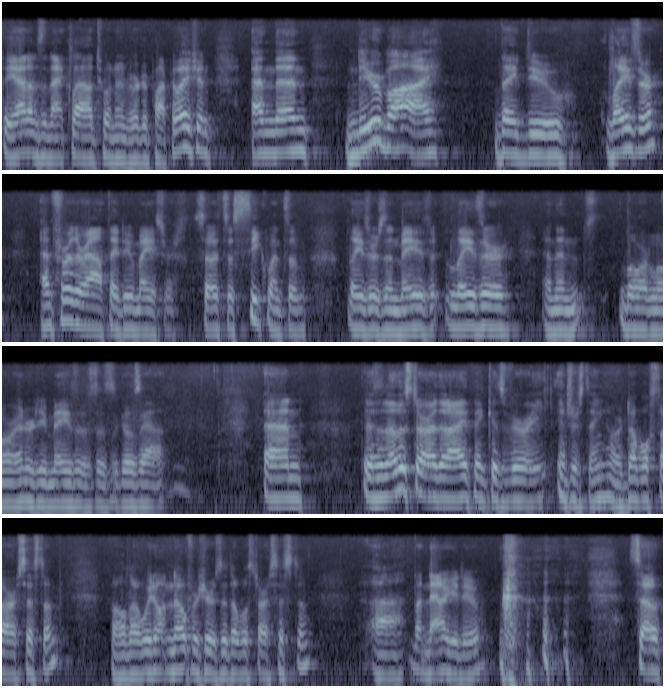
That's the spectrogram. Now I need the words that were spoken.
the atoms in that cloud to an inverted population. And then nearby, they do laser, and further out, they do masers. So it's a sequence of lasers and maser, laser, and then lower and lower energy masers as it goes out. And there's another star that I think is very interesting, or a double star system, although we don't know for sure it's a double star system, uh, but now you do. so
